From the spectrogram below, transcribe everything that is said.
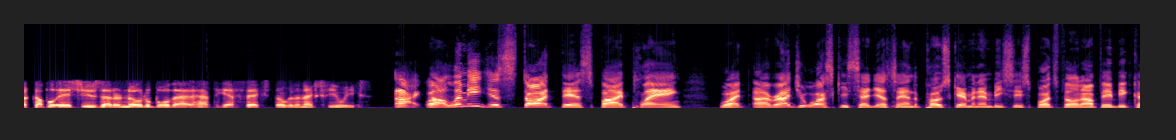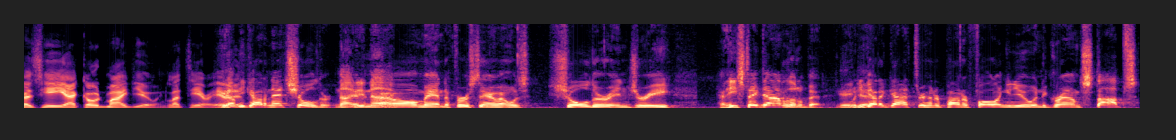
a couple issues that are notable that have to get fixed over the next few weeks. All right. Well, let me just start this by playing what uh, Roger Jaworski said yesterday on the postgame at NBC Sports Philadelphia because he echoed my viewing. Let's hear it. Here Yeah, it he got on that shoulder. 99. And, oh, man, the first thing I went was shoulder injury. And he stayed down a little bit. Yeah, he when you got a guy 300 pounder falling on you and the ground stops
